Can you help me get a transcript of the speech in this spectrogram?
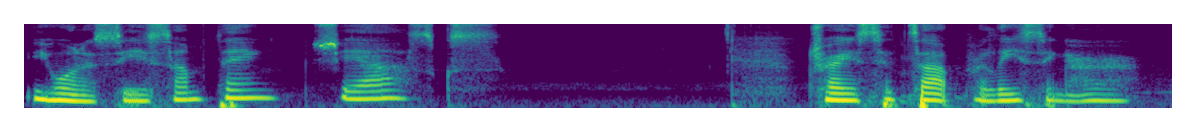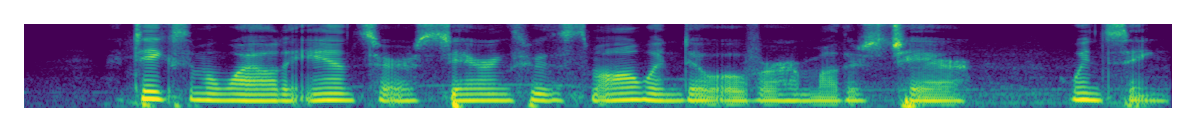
You want to see something? she asks. Trey sits up, releasing her. It takes him a while to answer, staring through the small window over her mother's chair, wincing.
